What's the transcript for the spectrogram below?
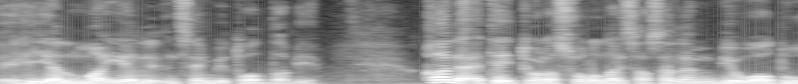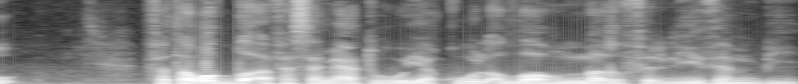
هي المية اللي الإنسان بيتوضأ بها قال أتيت رسول الله صلى الله عليه وسلم بوضوء فتوضأ فسمعته يقول اللهم اغفر لي ذنبي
